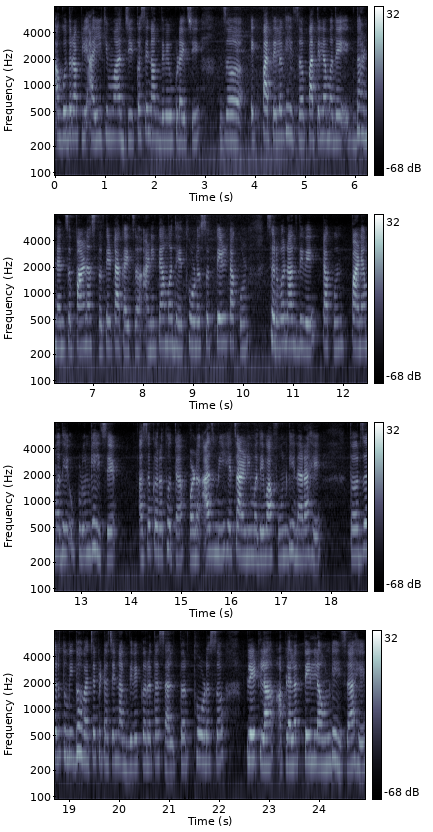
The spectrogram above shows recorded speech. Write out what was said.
अगोदर आपली आई किंवा आजी कसे नागदिवे उकडायची ज एक पातेलं घ्यायचं पातेल्यामध्ये एक धान्यांचं पान असतं ते टाकायचं आणि त्यामध्ये थोडंसं तेल टाकून सर्व नागदिवे टाकून पाण्यामध्ये उकडून घ्यायचे. असं करत होत्या पण आज मी हे चाळणीमध्ये वाफवून घेणार आहे. तर जर तुम्ही गव्हाच्या पिठाचे नागदिवे करत असाल तर थोडंसं प्लेटला आपल्याला तेल लावून घ्यायचं आहे.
